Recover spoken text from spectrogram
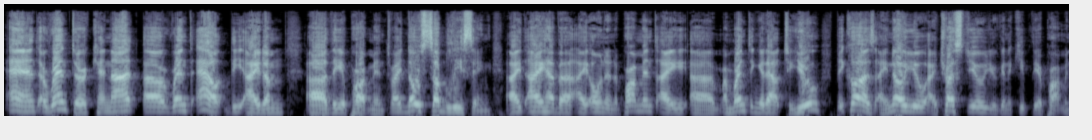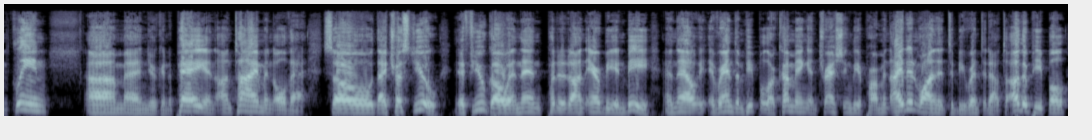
and a renter cannot uh, rent out the item, uh, the apartment, right? No subleasing. I, I have a, I own an apartment, I, uh, I'm renting it out to you because I know you, I trust you, you're going to keep the apartment clean um, and you're going to pay and on time and all that. So I trust you. If you go and then put it on Airbnb and now random people are coming and trashing the apartment, I didn't want it to be rented out to other people.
